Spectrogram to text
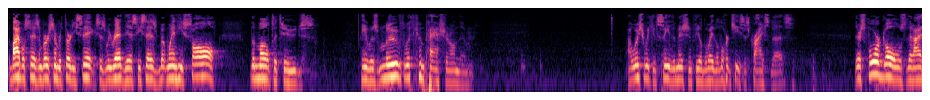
The Bible says in verse number 36, as we read this, he says, But when he saw the multitudes, he was moved with compassion on them. I wish we could see the mission field the way the Lord Jesus Christ does. There's four goals that I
